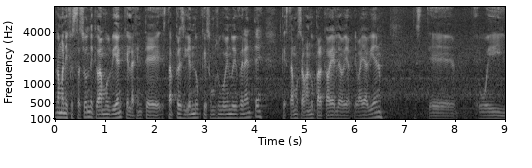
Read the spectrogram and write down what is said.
una manifestación de que vamos bien, que la gente está percibiendo que somos un gobierno diferente, que estamos trabajando para que le vaya, le vaya bien. Este, hoy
